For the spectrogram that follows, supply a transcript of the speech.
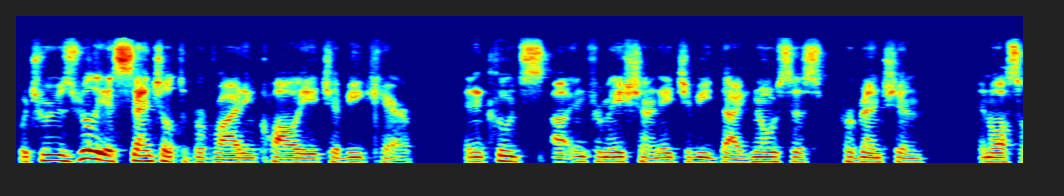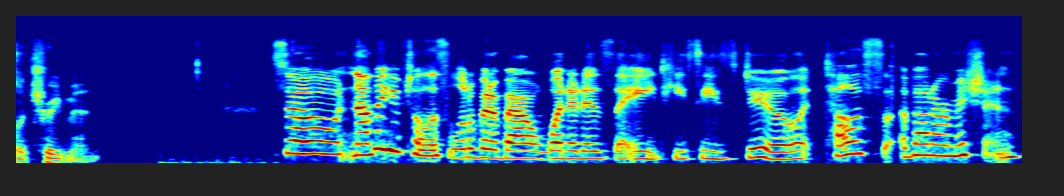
which was really essential to providing quality HIV care. It includes uh, information on HIV diagnosis, prevention, and also treatment. So now that you've told us a little bit about what it is the ATCs do, tell us about our mission.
